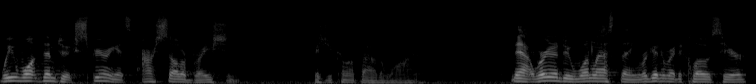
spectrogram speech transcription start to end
We want them to experience our celebration as you come up out of the water. Now, we're going to do one last thing. We're getting ready to close here.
